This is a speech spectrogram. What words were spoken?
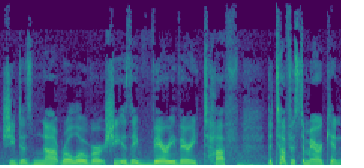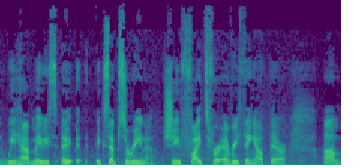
she does not roll over. She is a very, very tough the toughest American we have, maybe except Serena. She fights for everything out there. Um,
